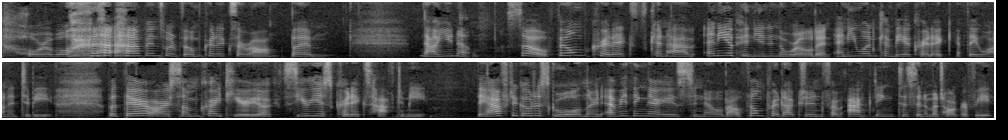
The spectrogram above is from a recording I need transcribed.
horrible that happens when film critics are wrong, but now you know. So, film critics can have any opinion in the world, and anyone can be a critic if they wanted to be. But there are some criteria serious critics have to meet. They have to go to school and learn everything there is to know about film production from acting to cinematography.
